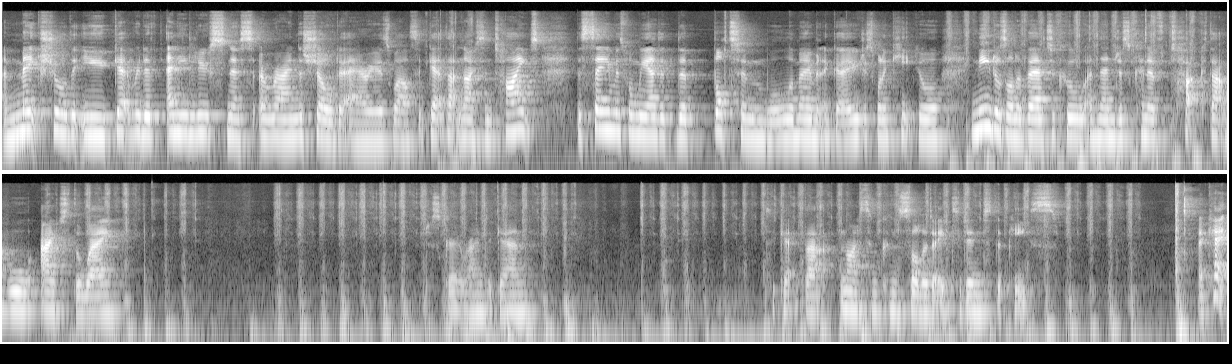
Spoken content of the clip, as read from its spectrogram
and make sure that you get rid of any looseness around the shoulder area as well. So get that nice and tight. The same as when we added the bottom wall a moment ago. You just want to keep your needles on a vertical and then just kind of tuck that wall out of the way. Just go around again to get that nice and consolidated into the piece. Okay.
